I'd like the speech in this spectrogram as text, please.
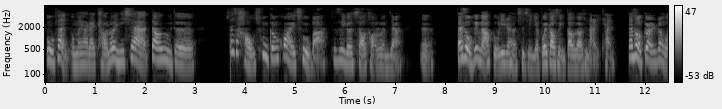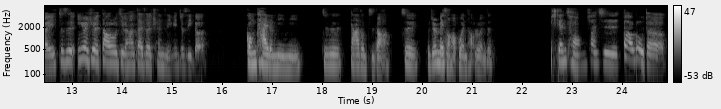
部分，我们要来讨论一下道路的算是好处跟坏处吧，就是一个小讨论这样，嗯，但是我并没有鼓励任何事情，也不会告诉你道路要去哪里看，但是我个人认为，就是音乐剧的道路基本上在这个圈子里面就是一个公开的秘密，就是大家都知道，所以我觉得没什么好不能讨论的。先从算是道路的。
